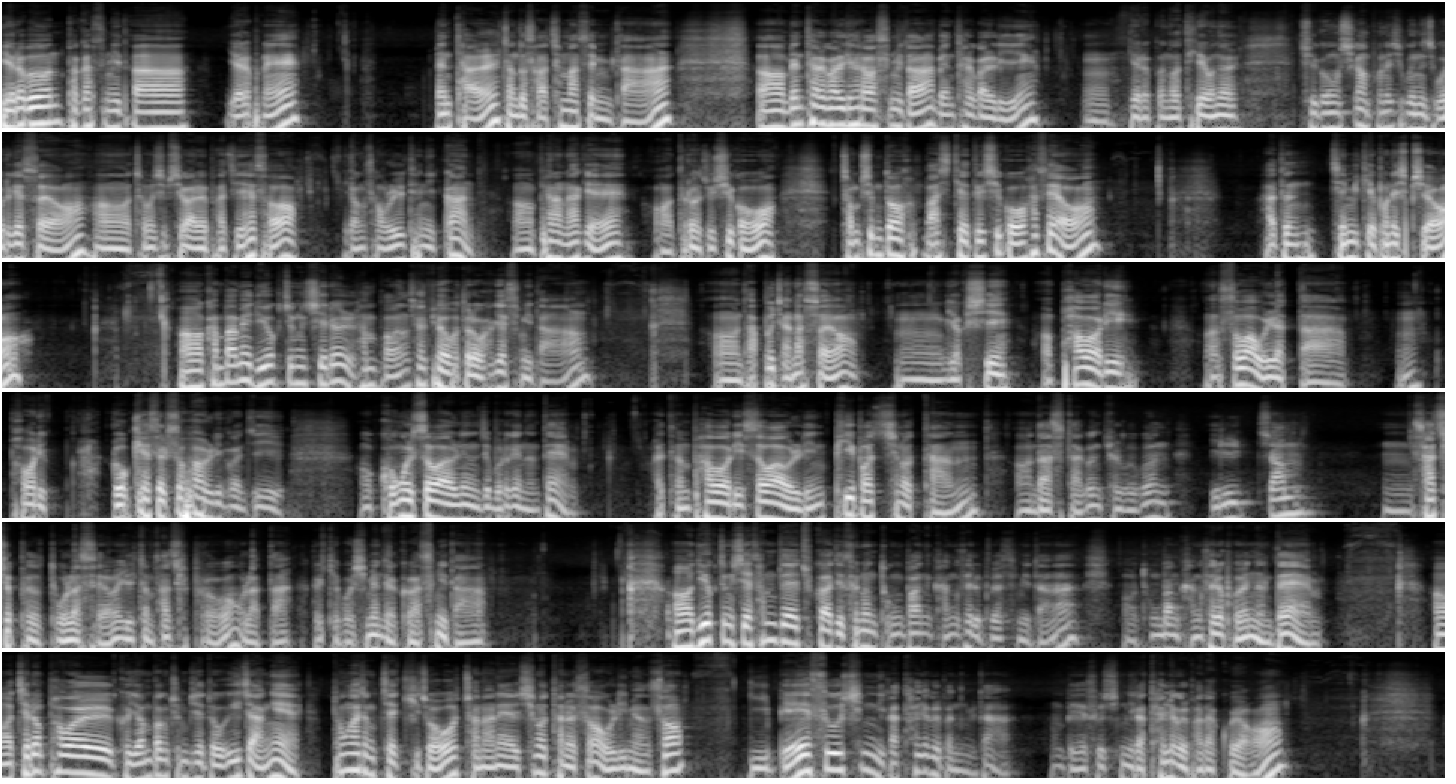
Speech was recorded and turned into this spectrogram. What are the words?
여러분 반갑습니다. 여러분의 멘탈 전도사 천만쌤입니다. 어, 멘탈 관리하러 왔습니다. 멘탈 관리. 음, 여러분 어떻게 오늘 즐거운 시간 보내시고 있는지 모르겠어요. 어, 점심 시간을 맞이해서 영상 올릴 테니까 어, 편안하게 어, 들어주시고 점심도 맛있게 드시고 하세요. 하여튼 재밌게 보내십시오. 어, 간밤에 뉴욕 증시를 한번 살펴보도록 하겠습니다. 어, 나쁘지 않았어요. 음, 역시 어, 파월이 어, 쏘아 올렸다. 음? 파월이 로켓을 쏘아 올린 건지 어, 공을 쏘아 올리는지 모르겠는데 하여튼 파월이 쏘아 올린 피벗 신호탄 어, 나스닥은 결국은 1.47% 올랐어요. 1.47% 올랐다. 그렇게 보시면 될 것 같습니다. 어, 뉴욕 증시의 3대 주가 지수는 동반 강세를 보였습니다. 어, 동반 강세를 보였는데 어, 제롬 파월 그 연방준비제도 의장의 통화정책 기조 전환에 신호탄을 쏘아 올리면서 이 매수 심리가 탄력을 받습니다. 매수 심리가 탄력을 받았고요.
